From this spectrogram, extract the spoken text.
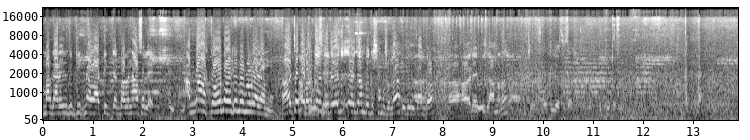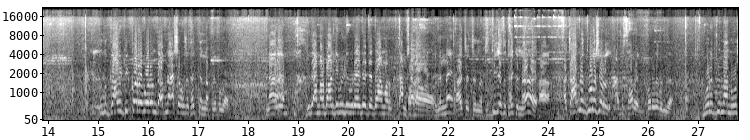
আমার গাড়ি যদি ঠিক না হয় ঠিকঠাক ভাবে না চলে। আব্বা তোর বাল্টি আমি উড়াইলাম। আচ্ছা ভাই, ঠিক আছে। এই যে- তো সমস্যা না? এই যে জামটা। হ্যাঁ হ্যাঁ এটা একটু দাম না আচ্ছা হ্যাঁ, ঠিক আছে স্যার। কিন্তু গাড়ি ঠিক করার বরং আপনি আশেপাশে থাকতেন না আপনি বলার। না না। যদি আমার বাল্টি বিল্টি উড়াই দিতে তো আমার কাম সারা বুঝলেন না? আচ্ছা আচ্ছা না ঠিক আছে থাকেন না হ্যাঁ। আচ্ছা আপনি দূরে সর আপনি সারেন পরে যাবেন না মুরব্বী মানুষ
